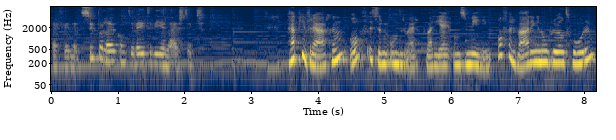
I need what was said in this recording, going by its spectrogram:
Wij vinden het superleuk om te weten wie je luistert. Heb je vragen of is er een onderwerp waar jij onze mening of ervaringen over wilt horen?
